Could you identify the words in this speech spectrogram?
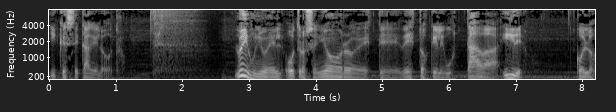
y que se cague el otro Luis Buñuel otro señor este de estos que le gustaba ir con los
